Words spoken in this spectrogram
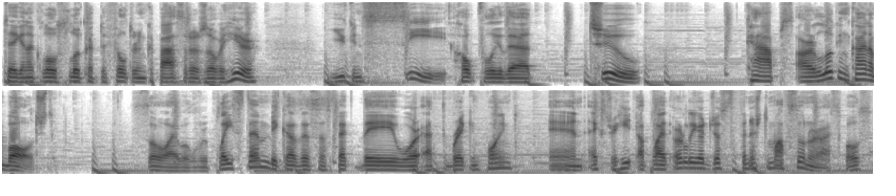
Taking a close look at the filtering capacitors over here, you can see, hopefully, that two caps are looking kind of bulged. So I will replace them because I suspect they were at the breaking point, and extra heat applied earlier just finished them off sooner, I suppose.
